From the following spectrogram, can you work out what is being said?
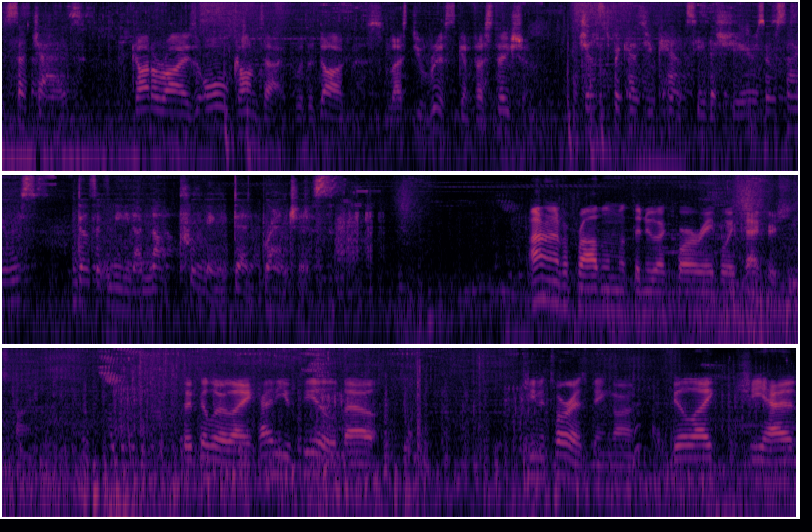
Such as? Cauterize all contact with the darkness, lest you risk infestation. Just because you can't see the shears, Osiris, doesn't mean I'm not pruning dead branches. I don't have a problem with the new Ikora Rey voice actor. She's fine. People are like, how do you feel about Gina Torres being gone? I feel like she had,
